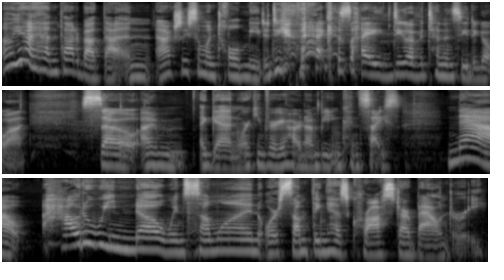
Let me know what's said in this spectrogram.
Oh yeah, I hadn't thought about that. And actually someone told me to do that cuz I do have a tendency to go on. So, I'm again working very hard on being concise. Now, how do we know when someone or something has crossed our boundary?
